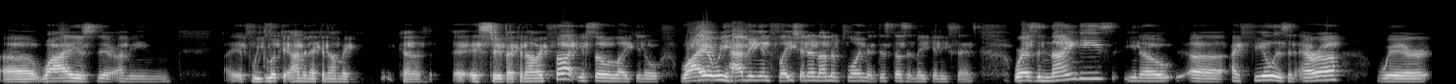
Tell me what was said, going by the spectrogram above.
Uh, why is there? I mean, if we look at I'm an economic kind of history of economic thought. So, like, you know, why are we having inflation and unemployment? This doesn't make any sense. Whereas the 90s, you know, uh, I feel is an era where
